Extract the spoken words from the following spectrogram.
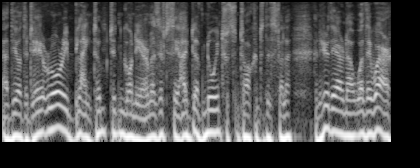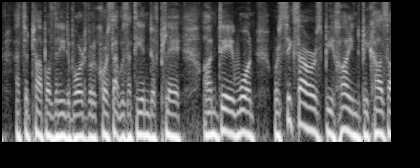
uh, the other day. Rory blanked him, didn't go near him, as if to say, I have no interest in talking to this fella. And here they are now. Well, they were at the top of the leaderboard, but of course that was at the end of play on day one. We're six hours behind because of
